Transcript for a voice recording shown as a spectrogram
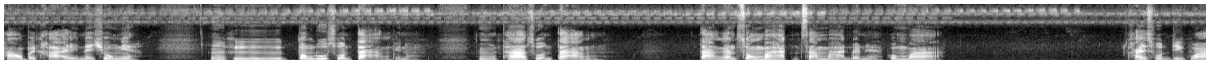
ข้าวไปขายในช่วงเนี้ยคือต้องดูส่วนต่างพี่น้องถ้าส่วนต่างต่างกันสองบาทสามบาทแบบเนี้ย ผมว่า ขายสดดีกว่า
